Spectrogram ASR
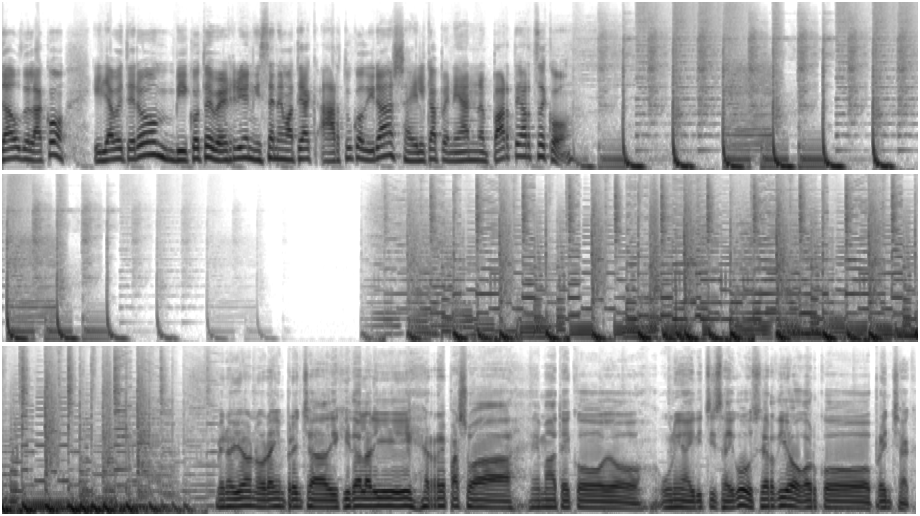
daudelako. Hilabetero, bikote berrien izen emateak hartuko dira sailkapenean parte hartzeko. Beno Jon, orain prentsa digitalari errepasoa emateko unea iritsi zaigu, zer dio gorko prentsak?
